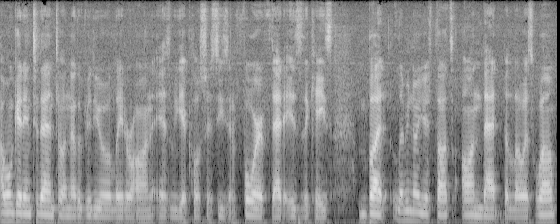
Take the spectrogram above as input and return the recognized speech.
I won't get into that until another video later on as we get closer to season 4 if that is the case. But let me know your thoughts on that below as well.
